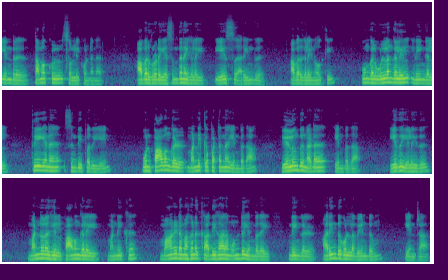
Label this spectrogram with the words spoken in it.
என்று தமக்குள் சொல்லி கொண்டனர். அவர்களுடைய சிந்தனைகளை இயேசு அறிந்து அவர்களை நோக்கி உங்கள் உள்ளங்களில் நீங்கள் தீயென சிந்திப்பது ஏன்? உன் பாவங்கள் மன்னிக்கப்பட்டன என்பதா? எழுந்து நட என்பதா? எது எளிது? மண்ணுலகில் பாவங்களை மன்னிக்க மானிட மகனுக்கு அதிகாரம் உண்டு என்பதை நீங்கள் அறிந்து கொள்ள வேண்டும் என்றார்.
